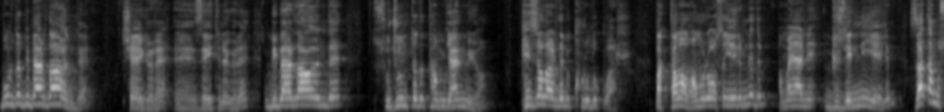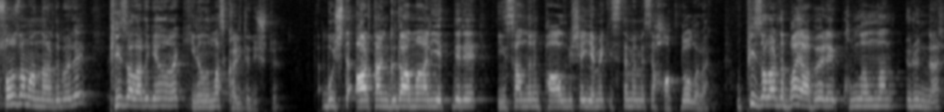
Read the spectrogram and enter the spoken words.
Burada biber daha önde. Şeye göre, e, zeytine göre. Biber daha önde. Sucuğun tadı tam gelmiyor. Pizzalarda bir kuruluk var. Bak tamam hamur olsa yerim dedim ama yani güzelini yiyelim. Zaten bu son zamanlarda böyle pizzalarda genel olarak inanılmaz kalite düştü. Bu işte artan gıda maliyetleri, insanların pahalı bir şey yemek istememesi haklı olarak. Bu pizzalarda baya böyle kullanılan ürünler.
